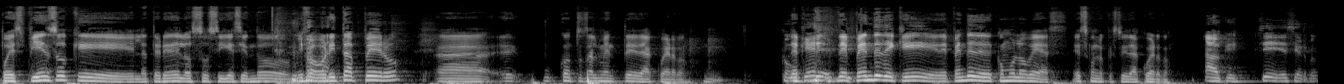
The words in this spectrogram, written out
Pues pienso que la teoría del oso sigue siendo mi favorita, pero ah, eh, totalmente de acuerdo. ¿Con De- qué? de- depende de qué, depende de cómo lo veas. Es con lo que estoy de acuerdo. Ah, ok. Sí, es cierto.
